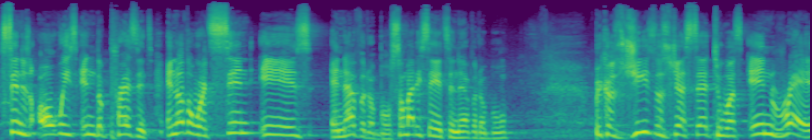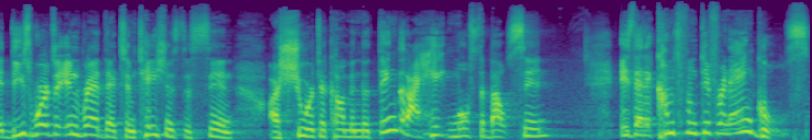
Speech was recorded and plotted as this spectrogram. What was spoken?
Sin is always in the presence. In other words, sin is inevitable. Somebody say it's inevitable. Because Jesus just said to us in red, these words are in red, that temptations to sin are sure to come. And the thing that I hate most about sin is that it comes from different angles.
